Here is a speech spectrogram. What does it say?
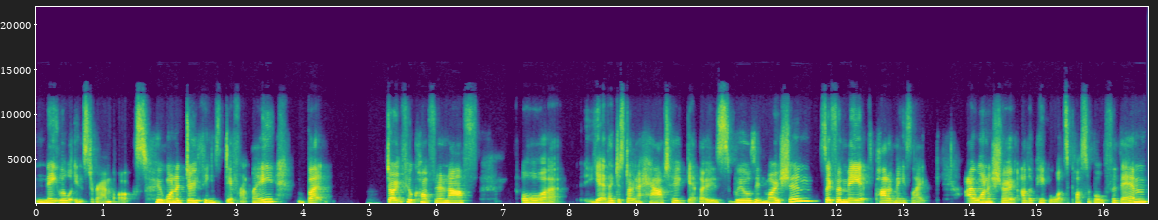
neat little Instagram box, who want to do things differently, but don't feel confident enough, or yeah, they just don't know how to get those wheels in motion. So for me, it's part of me is like, I want to show other people what's possible for them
